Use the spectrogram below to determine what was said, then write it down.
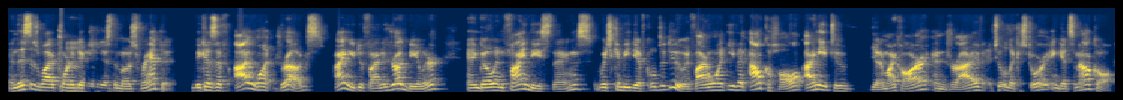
And this is why porn hmm. addiction is the most rampant. Because if I want drugs, I need to find a drug dealer and go and find these things, which can be difficult to do. If I want even alcohol, I need to get in my car and drive to a liquor store and get some alcohol.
